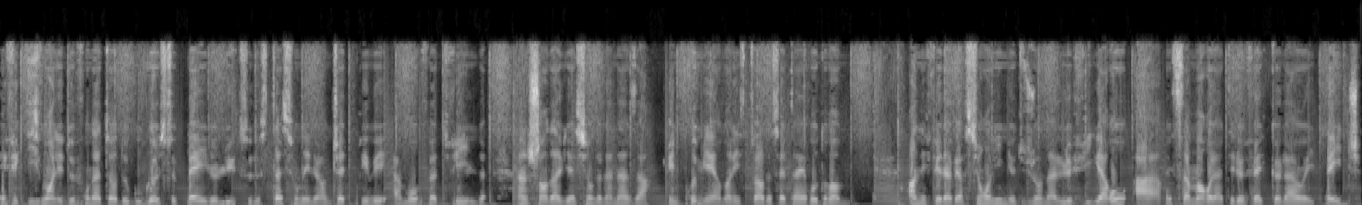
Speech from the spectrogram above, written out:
Effectivement, les deux fondateurs de Google se payent le luxe de stationner leur jet privé à Moffett Field, un champ d'aviation de la NASA, une première dans l'histoire de cet aérodrome. En effet, la version en ligne du journal Le Figaro a récemment relaté le fait que Larry Page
